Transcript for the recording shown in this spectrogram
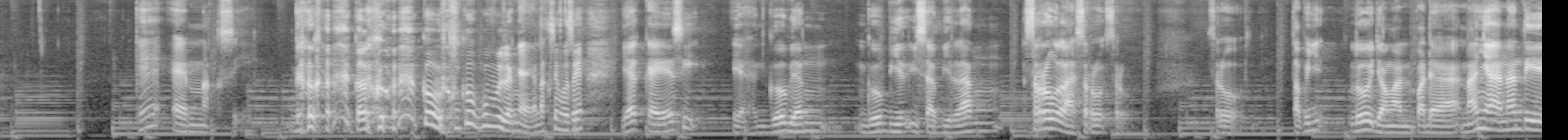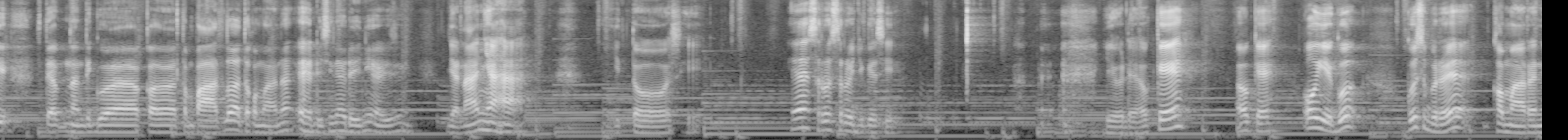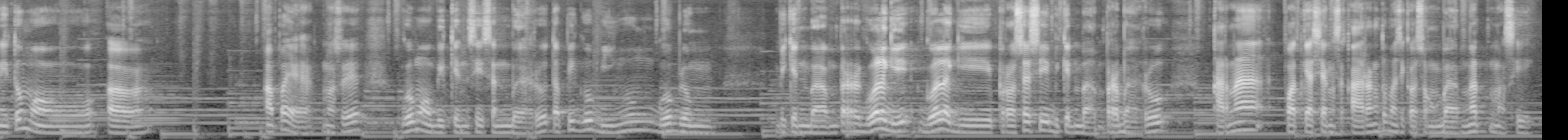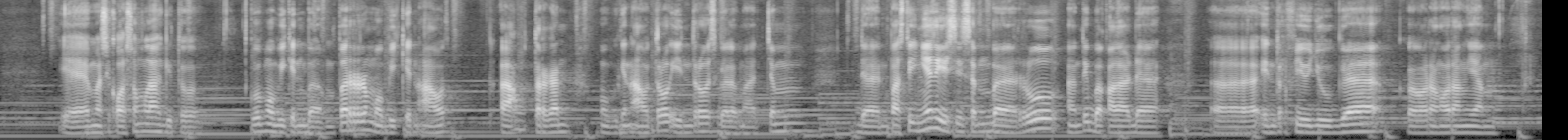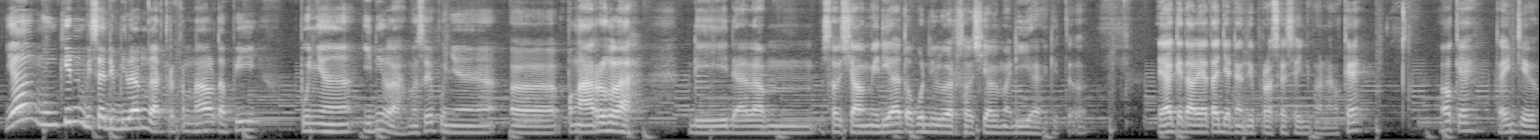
Kayak enak sih kalau gue gue gue bilang enak sih maksudnya ya kayak sih ya gue bilang gue bisa bilang seru lah seru seru. Seru. Tapi lu jangan pada nanya nanti setiap nanti gue ke tempat lu atau ke mana eh di sini ada ini ada di sini. Jangan nanya. Gitu sih. Ya seru-seru juga sih. Ya udah oke. Okay. oke. Okay. oh iya gue gue sebenarnya kemarin itu mau uh, apa ya maksudnya gue mau bikin season baru tapi gue bingung gue belum bikin bumper. Gue lagi gue lagi proses sih bikin bumper baru karena podcast yang sekarang tuh masih kosong banget masih ya masih kosong lah gitu. Gue mau bikin bumper mau bikin out outer kan mau bikin outro intro segala macem. Dan pastinya di season baru nanti bakal ada uh, interview juga ke orang-orang yang ya mungkin bisa dibilang nggak terkenal tapi punya inilah maksudnya punya uh, pengaruh lah di dalam sosial media ataupun di luar sosial media gitu ya kita lihat aja nanti prosesnya gimana oke okay? oke okay, thank you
